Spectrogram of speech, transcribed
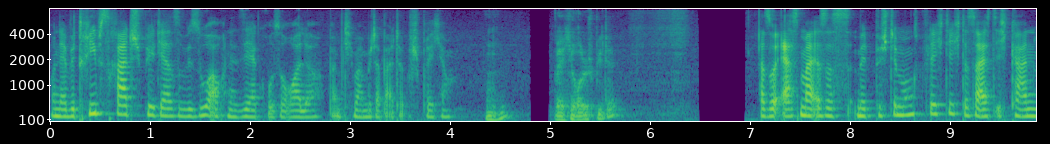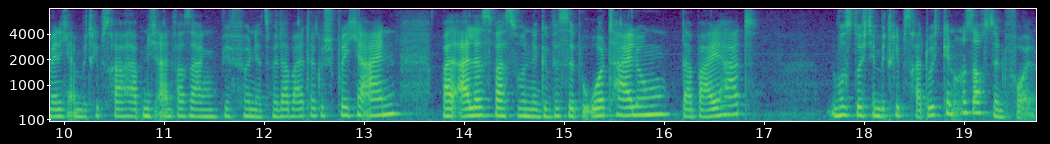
Und der Betriebsrat spielt ja sowieso auch eine sehr große Rolle beim Thema Mitarbeitergespräche. Mhm. Welche Rolle spielt er? Also erstmal ist es mitbestimmungspflichtig. Das heißt, ich kann, wenn ich einen Betriebsrat habe, nicht einfach sagen, wir führen jetzt Mitarbeitergespräche ein, weil alles, was so eine gewisse Beurteilung dabei hat, muss durch den Betriebsrat durchgehen und ist auch sinnvoll.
